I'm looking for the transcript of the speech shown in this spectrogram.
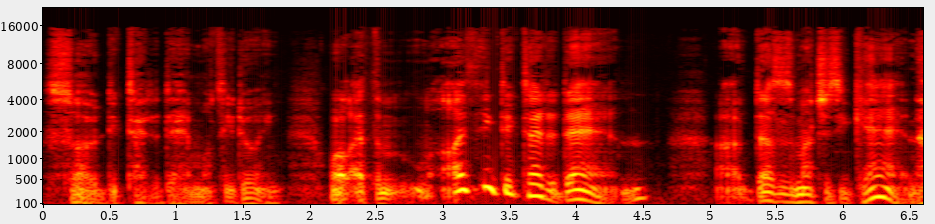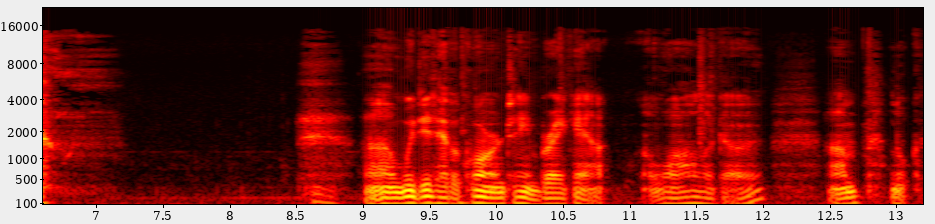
So, Dictator Dan, what's he doing? Well, at the, I think Dictator Dan uh, does as much as he can. um, we did have a quarantine breakout a while ago. Um, look,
